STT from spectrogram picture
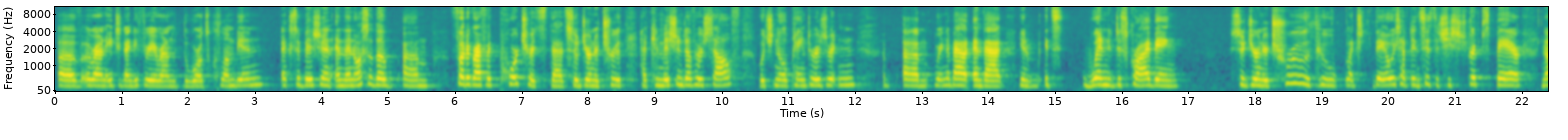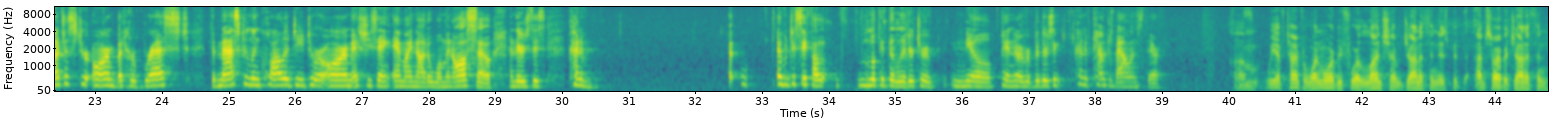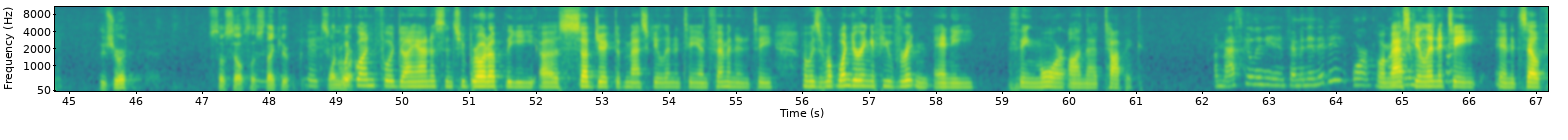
of around 1893, around the World's Columbian exhibition, and then also the um, photographic portraits that Sojourner Truth had commissioned of herself, which Nell Painter has written, um, written about, and that, you know, it's when describing Sojourner Truth, who, like, they always have to insist that she strips bare not just her arm, but her breast, the masculine quality to her arm, as she's saying, Am I not a woman also? And there's this kind of, I would just say, follow, look at the literature of Neil Panover, but there's a kind of counterbalance there. Um, We have time for one more before lunch. I'm Jonathan is, but I'm sorry, but Jonathan, you sure? So selfless, thank you. It's a One more. quick one for Diana, since you brought up the uh, subject of masculinity and femininity. I was ro- wondering if you've written anything more on that topic, A masculinity and femininity, or? or a William masculinity in itself.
